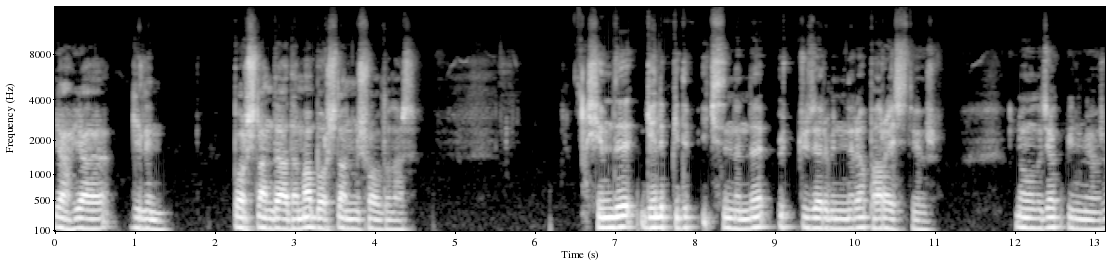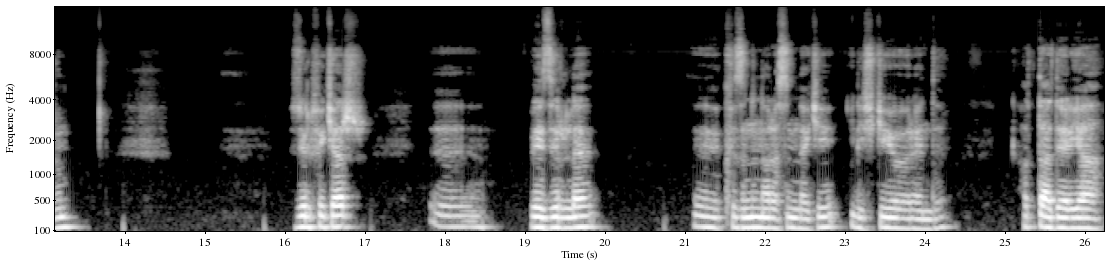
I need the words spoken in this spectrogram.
Yahya Gil'in borçlandığı adama borçlanmış oldular. Şimdi gelip gidip ikisinden de 300'er bin lira para istiyor. Ne olacak bilmiyorum. Zülfikar e, vezirle e, kızının arasındaki ilişkiyi öğrendi. Hatta Derya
